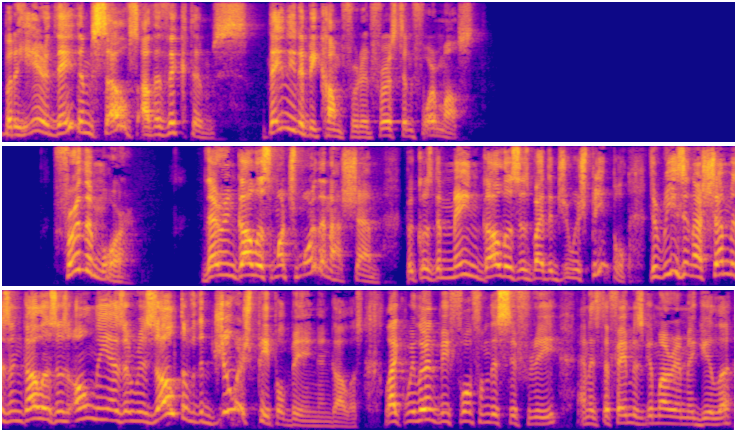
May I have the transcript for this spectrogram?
But here, they themselves are the victims. They need to be comforted first and foremost. Furthermore, they're in Gullus much more than Hashem, because the main Gullus is by the Jewish people. The reason Hashem is in Gullus is only as a result of the Jewish people being in Gullus. Like we learned before from the Sifri, and it's the famous Gemara in Megillah,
